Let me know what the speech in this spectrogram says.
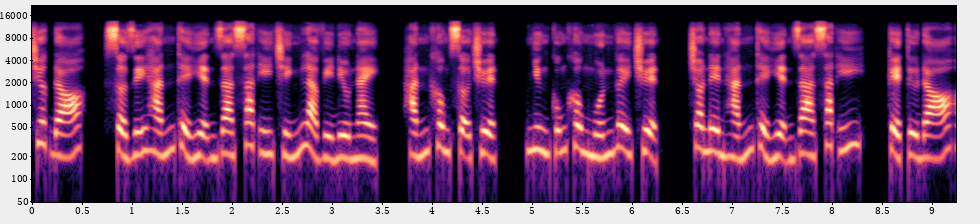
Trước đó, sở dĩ hắn thể hiện ra sát ý chính là vì điều này, hắn không sợ chuyện, nhưng cũng không muốn gây chuyện, cho nên hắn thể hiện ra sát ý, kể từ đó,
